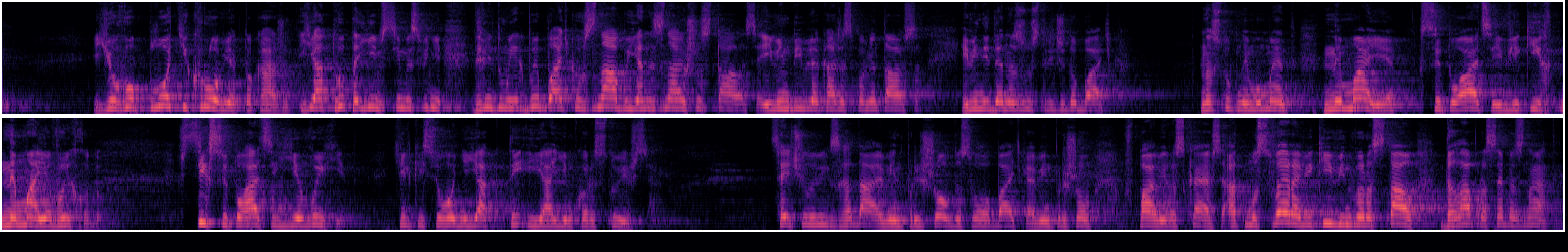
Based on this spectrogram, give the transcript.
його плоті кров, як то кажуть. І я тут а їм цими свині. Де він думає, якби батько знав би, я не знаю, що сталося. І він, Біблія каже, спам'ятався. І він йде на зустріч до батька. Наступний момент немає ситуацій, в яких немає виходу. В цих ситуаціях є вихід. Тільки сьогодні, як ти і я їм користуєшся. Цей чоловік згадав, він прийшов до свого батька, він прийшов, впав і розкаявся. Атмосфера, в якій він виростав, дала про себе знати.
